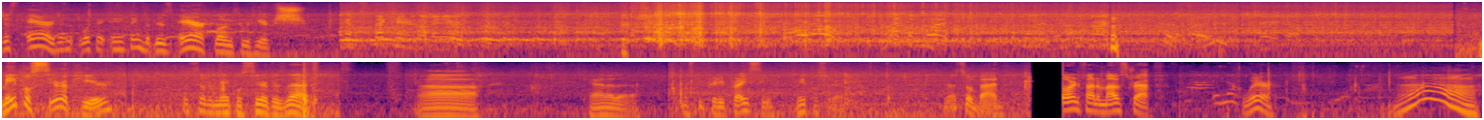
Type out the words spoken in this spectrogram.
Just air, it doesn't look like anything, but there's air flowing through here. Shh. I got spectators over here. oh no! That's the foot! Maple syrup here. What sort of maple syrup is that? Ah, Canada. Must be pretty pricey. Maple syrup. Not so bad. Lauren found a mousetrap. Where? Ah,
